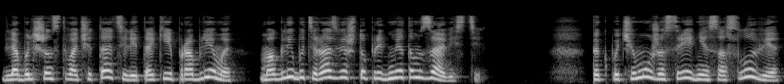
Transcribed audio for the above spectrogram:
Для большинства читателей такие проблемы могли быть разве что предметом зависти. Так почему же среднее сословие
